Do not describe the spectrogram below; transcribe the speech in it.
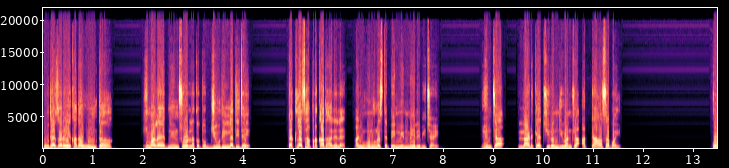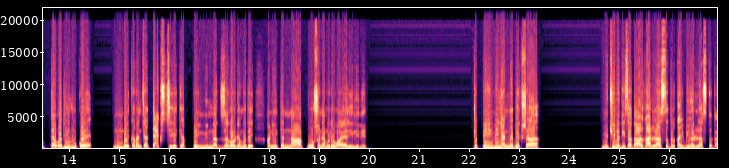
उद्या जर एखादा उंट हिमालयात नेऊन सोडला तर तो जीव दिला तिथे. त्यातलाच हा प्रकार झालेला आहे. आणि म्हणूनच ते पेंग्विन मेले बिचारे. ह्यांच्या लाडक्या चिरंजीवांच्या अट्टाहासापायी कोट्यावधी रुपये मुंबईकरांच्या टॅक्सचे त्या पेंग्विनला जगवण्यामध्ये आणि त्यांना पोषण्यामध्ये वाया दिलेले तर पेंग्विन आणण्यापेक्षा मिठी नदीचा गाळ काढला असता तर काही बिघडलं असतं का?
